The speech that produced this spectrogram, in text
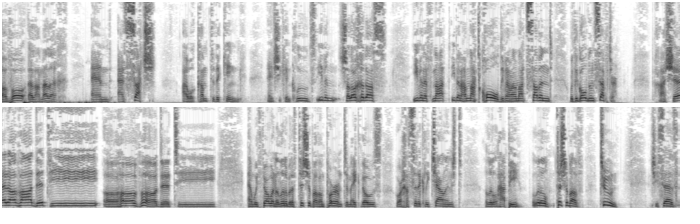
avo el and as such, I will come to the king. And she concludes, even shalochadas, even if not, even if I'm not called, even if I'm not summoned with the golden scepter. Chasher avaditi, avaditi. And we throw in a little bit of Tisha B'Av and Purim to make those who are Hasidically challenged a little happy, a little Tisha B'Av tune. And she says,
